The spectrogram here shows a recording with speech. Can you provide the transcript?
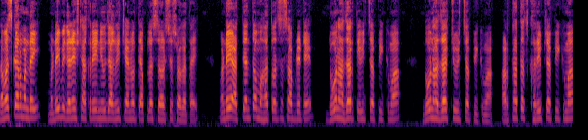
नमस्कार मंडई मंडई मी गणेश ठाकरे न्यूज आगरी चॅनलवरती आपलं सहर्ष स्वागत आहे. मंडई अत्यंत महत्त्वाचं असं अपडेट आहे. दोन हजार तेवीसचा पीक विमा दोन हजार चोवीसचा पीक विमा अर्थातच खरीपचा पीक विमा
